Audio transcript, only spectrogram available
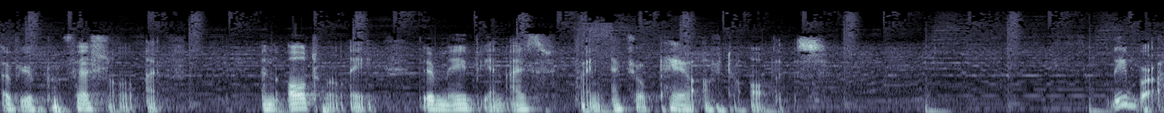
of your professional life. And ultimately, there may be a nice financial payoff to all this. Libra.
